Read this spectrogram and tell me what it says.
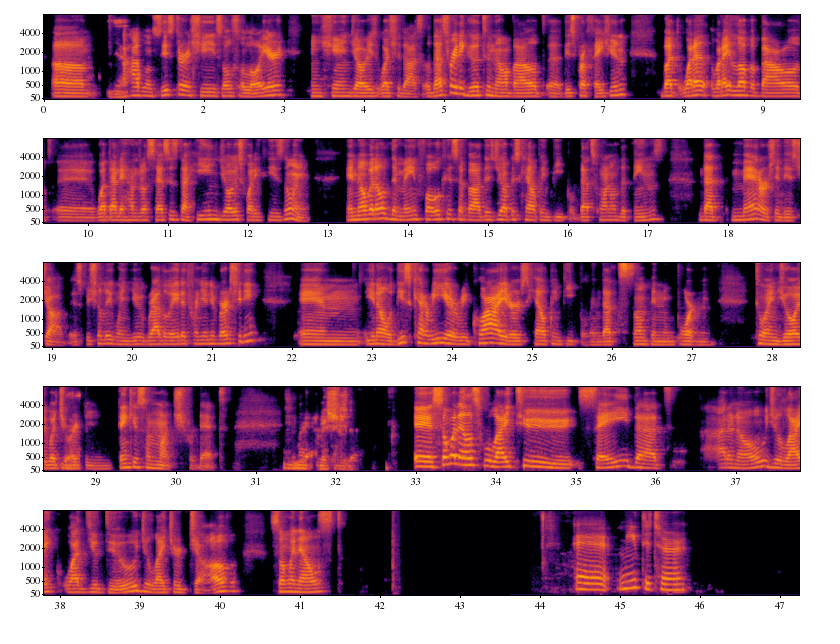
Um, yeah. I have one sister. She is also a lawyer, and she enjoys what she does. So that's really good to know about uh, this profession. But what I what I love about uh, what Alejandro says is that he enjoys what he's doing. And overall, the main focus about this job is helping people. That's one of the things that matters in this job, especially when you graduated from university. And, you know, this career requires helping people, and that's something important to enjoy what you are doing. Thank you so much for that. My pleasure. Uh, someone else would like to say that, I don't know, you like what you do, you like your job. Someone else Uh, me, teacher.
